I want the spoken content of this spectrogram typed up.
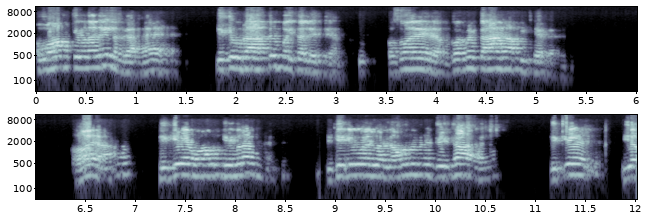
और वहाँ कैमरा नहीं लगा है। लेकिन वो रास्ते में पैसा लेते हैं तो समझ रहे हो? गवर्नमेंट कहाँ ना पीछे करें हाँ? यार, ठीक है, वहाँ कैमरा है। ठीक है कि मैं लॉकडाउन में देखा है। ठीक है या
